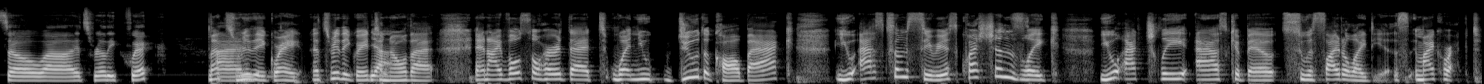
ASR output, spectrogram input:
So uh, it's really quick. That's and, really great. That's really great yeah. to know that. And I've also heard that when you do the call back, you ask some serious questions. Like you actually ask about suicidal ideas. Am I correct?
